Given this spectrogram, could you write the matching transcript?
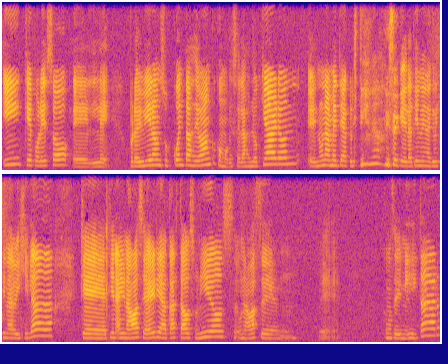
y que por eso eh, le prohibieron sus cuentas de banco, como que se las bloquearon, en una mete a Cristina, dice que la tienen a Cristina vigilada, que tiene hay una base aérea acá en Estados Unidos, una base, mm, eh, ¿cómo se dice? Militar.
